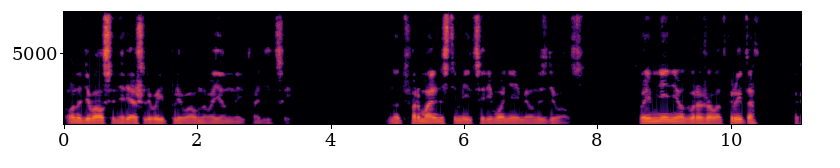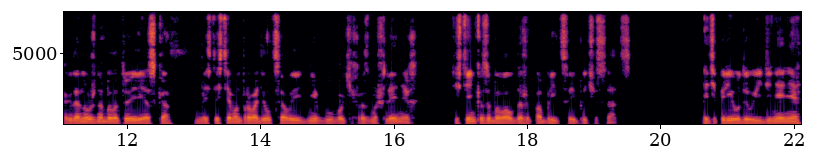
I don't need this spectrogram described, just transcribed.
Он одевался неряшливо и плевал на военные традиции. Над формальностями и церемониями он издевался. Свои мнения он выражал открыто, а когда нужно было, то и резко. Вместе с тем он проводил целые дни в глубоких размышлениях, частенько забывал даже побриться и причесаться. Эти периоды уединения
